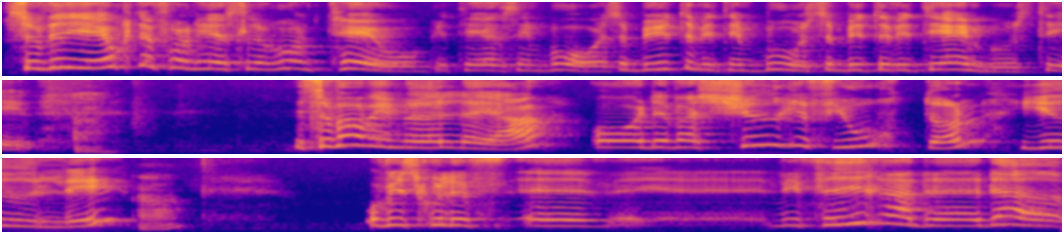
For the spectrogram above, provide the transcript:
Så vi åkte från Hässleholm tåg till Helsingborg. Så bytte vi till en buss. Så bytte vi till en buss till. Så var vi i Mölle ja. Och det var 2014, juli. Ja. Och vi skulle... Eh, vi firade där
